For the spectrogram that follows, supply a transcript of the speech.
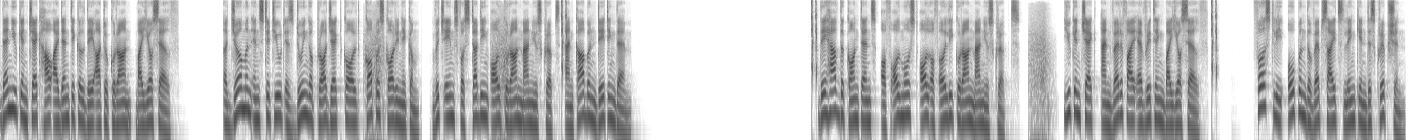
then you can check how identical they are to Quran by yourself. A German institute is doing a project called Corpus Coranicum, which aims for studying all Quran manuscripts and carbon dating them. They have the contents of almost all of early Quran manuscripts. You can check and verify everything by yourself. Firstly, open the website's link in description.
